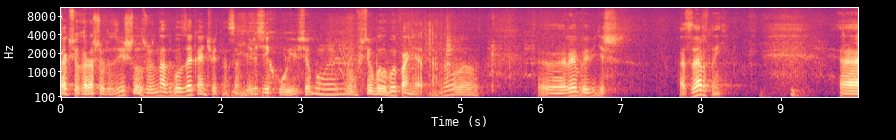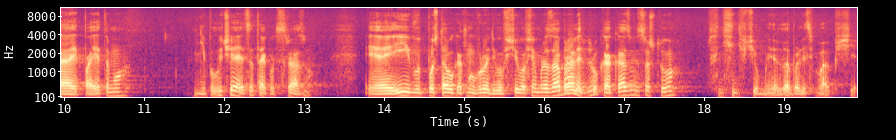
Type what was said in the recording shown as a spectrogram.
так все хорошо разрешилось, уже надо было заканчивать на самом деле сиху, и все, было, ну, все было бы понятно. Но э, Рэбе, видишь, азартный, э, поэтому не получается так вот сразу. Э, и вот после того, как мы вроде бы все во всем разобрались, вдруг оказывается, что ни в чем мы не разобрались вообще.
